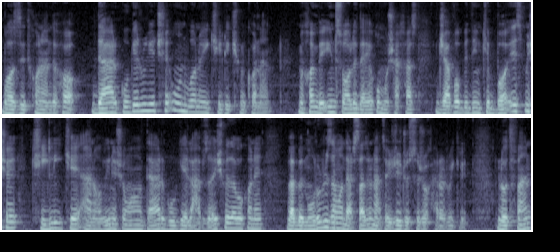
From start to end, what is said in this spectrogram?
بازدید کننده ها در گوگل روی چه عنوانایی کلیک می‌کنن؟ می‌خوایم به این سوال دقیق و مشخص جواب بدیم که باعث میشه کلیک عناوین شما در گوگل افزایش پیدا بکنه و به مرور زمان در صدر نتایج جستجو قرار بگیرید. لطفا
